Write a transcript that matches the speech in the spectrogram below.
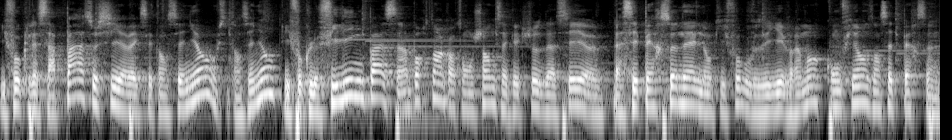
Il faut que ça passe aussi avec cet enseignant ou cette enseignante. Il faut que le feeling passe. C'est important quand on chante, c'est quelque chose d'assez euh, personnel. Donc il faut que vous ayez vraiment confiance cette personne.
